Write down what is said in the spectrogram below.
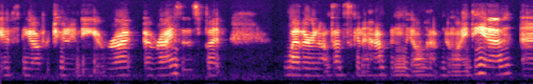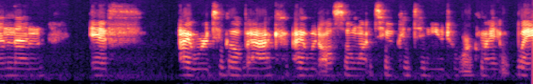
if the opportunity ari- arises. But whether or not that's going to happen, we all have no idea. And then if I were to go back, I would also want to continue to work my way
